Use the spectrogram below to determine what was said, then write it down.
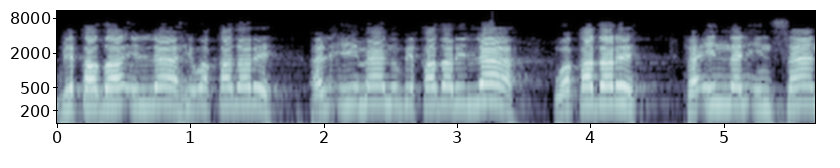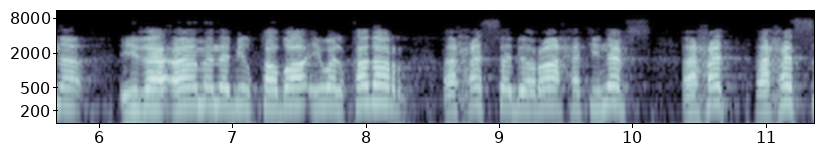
بقضاء الله وقدره الايمان بقدر الله وقدره فان الانسان اذا امن بالقضاء والقدر احس براحه نفس أحس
